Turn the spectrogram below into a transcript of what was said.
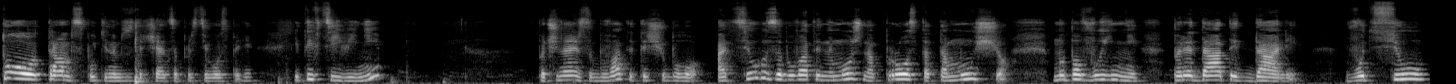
то Трамп з Путіним зустрічається, прості Господі. І ти в цій війні починаєш забувати те, що було. А цього забувати не можна просто тому, що ми повинні передати далі в оцю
